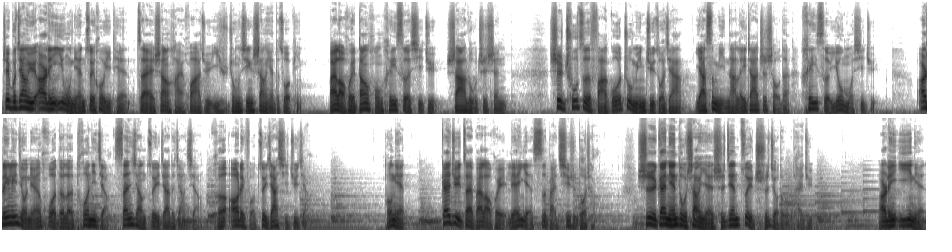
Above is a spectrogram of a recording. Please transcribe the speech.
这部将于二零一五年最后一天在上海话剧艺术中心上演的作品，百老汇当红黑色喜剧《杀戮之神》，是出自法国著名剧作家雅斯米娜·雷扎之手的黑色幽默戏剧。二零零九年获得了托尼奖三项最佳的奖项和奥利弗最佳喜剧奖。同年，该剧在百老汇连演四百七十多场，是该年度上演时间最持久的舞台剧。二零一一年，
